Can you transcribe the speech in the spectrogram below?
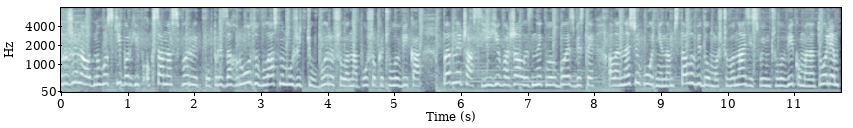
Дружина одного з кіборгів Оксана Свирид, попри загрозу власному життю, вирушила на пошуки чоловіка. Певний час її вважали зниклою безвісти, але на сьогодні нам стало відомо, що вона зі своїм чоловіком Анатолієм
